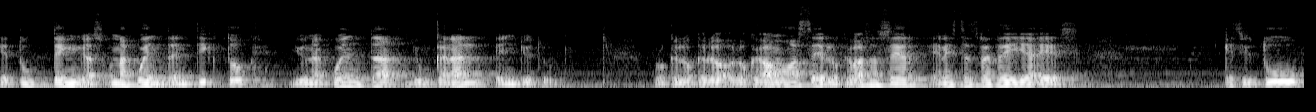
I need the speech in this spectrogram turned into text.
que tú tengas una cuenta en TikTok y una cuenta y un canal en YouTube. Porque lo que, lo, que vamos a hacer, lo que vas a hacer en esta estrategia es que si tú,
